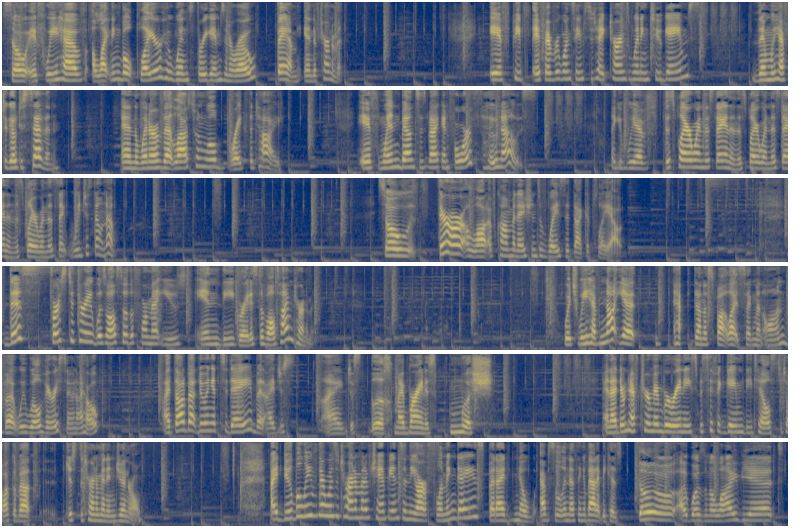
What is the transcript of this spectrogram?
So if we have a lightning bolt player who wins three games in a row, bam, end of tournament. If people if everyone seems to take turns winning two games, then we have to go to 7. And the winner of that last one will break the tie. If wind bounces back and forth, who knows? Like if we have this player win this day and then this player win this day and then this player win this day, we just don't know. So there are a lot of combinations of ways that that could play out. This first to three was also the format used in the greatest of all time tournament, which we have not yet done a spotlight segment on, but we will very soon, I hope. I thought about doing it today, but I just, I just, ugh, my brain is mush and I don't have to remember any specific game details to talk about uh, just the tournament in general. I do believe there was a tournament of champions in the Art Fleming days, but I know absolutely nothing about it because, duh, I wasn't alive yet.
